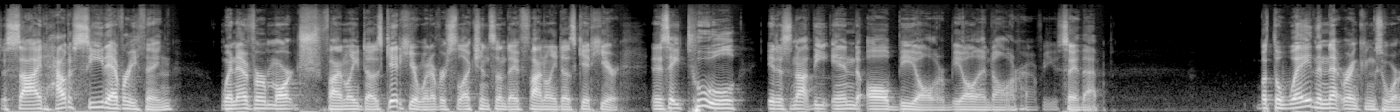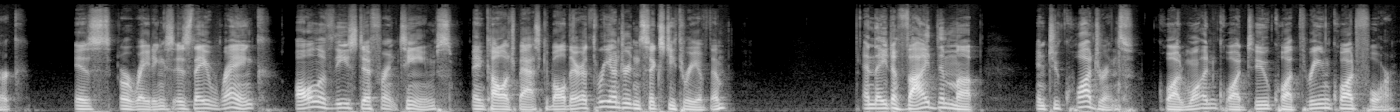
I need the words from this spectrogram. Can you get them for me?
decide how to seed everything whenever March finally does get here, whenever Selection Sunday finally does get here. It is a tool it is not the end all be all or be all end all or however you say that. But the way the net rankings work is or ratings is they rank all of these different teams in college basketball. There are 363 of them. And they divide them up into quadrants quad one, quad two, quad three, and quad four.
